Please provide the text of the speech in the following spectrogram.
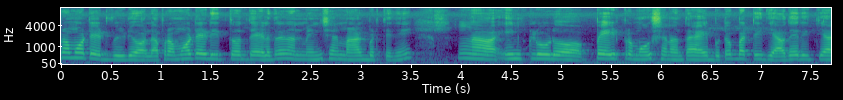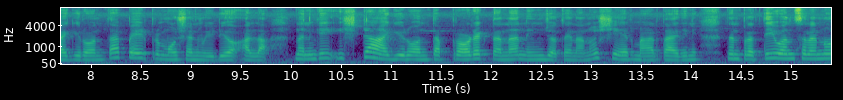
ಪ್ರಮೋಟೆಡ್ ವಿಡಿಯೋ ಅಲ್ಲ. ಪ್ರಮೋಟೆಡ್ ಇತ್ತು ಅಂತ ಹೇಳಿದ್ರೆ ನಾನು ಮೆನ್ಷನ್ ಮಾಡಿಬಿಡ್ತೀನಿ. ಇನ್ಕ್ಲೂಡ್ ಪೇಯ್ಡ್ ಪ್ರಮೋಷನ್ ಅಂತ ಹೇಳ್ಬಿಟ್ಟು ಬಟ್ ಇದು ಯಾವುದೇ ರೀತಿಯಾಗಿರುವಂಥ ಪೇಯ್ಡ್ ಪ್ರಮೋಷನ್ ವಿಡಿಯೋ ಅಲ್ಲ. ನನಗೆ ಇಷ್ಟ ಆಗಿರುವಂಥ ಪ್ರಾಡಕ್ಟನ್ನು ನಿಮ್ಮ ಜೊತೆ ನಾನು ಶೇರ್ ಮಾಡ್ತಾ ಇದ್ದೀನಿ. ನಾನು ಪ್ರತಿ ಸಲನೂ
